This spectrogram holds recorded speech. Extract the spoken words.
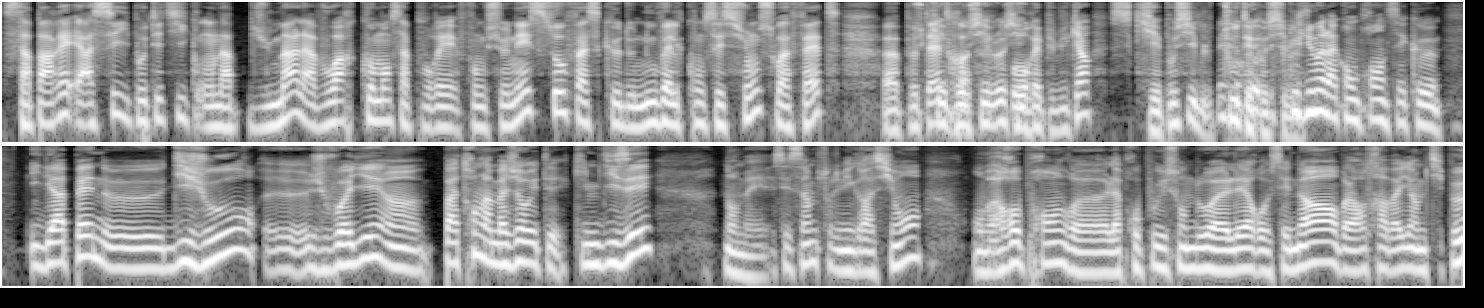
ça paraît assez hypothétique. On a du mal à voir comment ça pourrait fonctionner, sauf à ce que de nouvelles concessions soient faites, euh, peut-être aux républicains, ce qui est possible. Tout est possible. Ce que j'ai du mal à comprendre, c'est que il y a à peine euh, dix jours, euh, je voyais un patron de la majorité qui me disait Non, mais c'est simple sur l'immigration, on va reprendre euh, la proposition de loi l'air au Sénat, on va leur travailler un petit peu,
